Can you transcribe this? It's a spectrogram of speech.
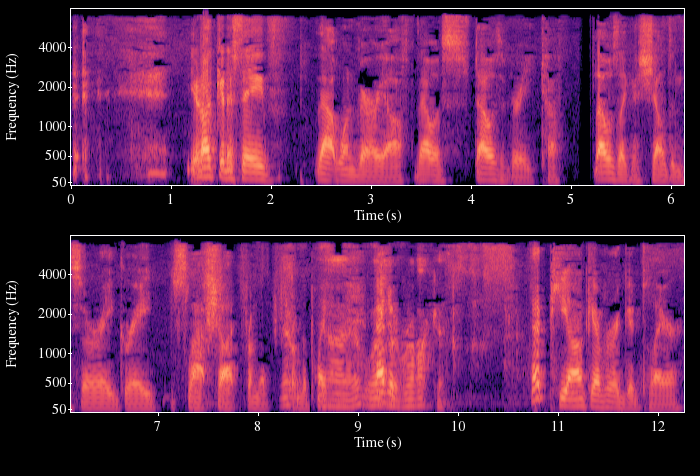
You're not going to save that one very often. That was that was a very tough. That was like a Sheldon Souray grade slap shot from the from the point. Yeah, it was That- a rocket. that Pionk ever a good player?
